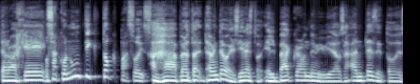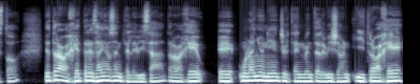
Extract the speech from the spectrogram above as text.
trabajé... O sea, con un TikTok pasó eso. Ajá, pero ta- también te voy a decir esto, el background de mi vida, o sea, antes de todo esto, yo trabajé tres años en Televisa, trabajé eh, un año en E! Entertainment Television y trabajé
